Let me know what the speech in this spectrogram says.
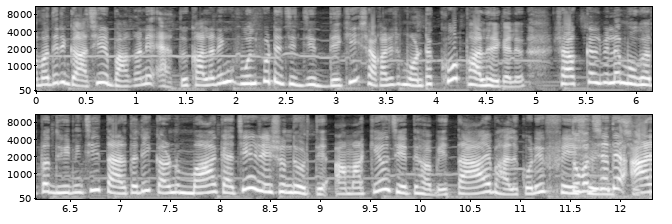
আমাদের গাছের বাগানে এত কালারিং ফুল ফুটেছে যে দেখি সকালের মনটা খুব ভালো হয়ে গেল। সকালবেলা মুখ হাত পা ধুয়ে নিচ্ছি তাড়াতাড়ি কারণ মা গেছে রেশন ধরতে আমাকেও যেতে হবে তাই ভালো করে ফ্রেশ তোমাদের সাথে আর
